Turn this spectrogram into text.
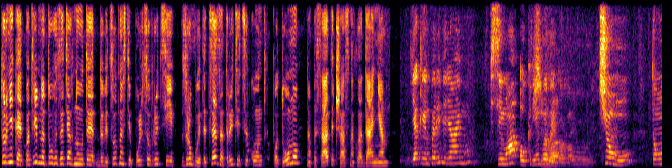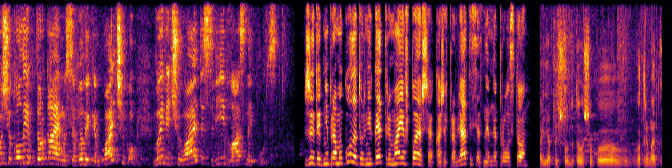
Турнікет потрібно туго затягнути до відсутності пульсу в руці. Зробити це за 30 секунд. По тому написати час накладання. Яким перевіряємо? Всіма, окрім Всіма, великого. е, Чому? Тому що коли торкаємося великим пальчиком, ви відчуваєте свій власний пульс. Житель Дніпра Микола турнікет тримає вперше. каже, вправлятися з ним непросто. Я прийшов для того, щоб е, отримати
